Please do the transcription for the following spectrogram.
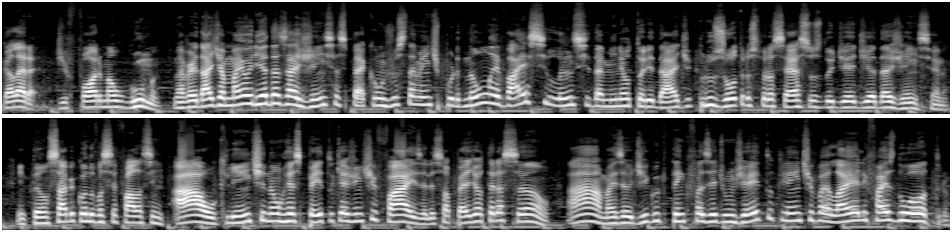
Galera, de forma alguma. Na verdade, a maioria das agências pecam justamente por não levar esse lance da mini autoridade para os outros processos do dia a dia da agência. Né? Então, sabe quando você fala assim: ah, o cliente não respeita o que a gente faz, ele só pede alteração. Ah, mas eu digo que tem que fazer de um jeito, o cliente vai lá e ele faz do outro.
